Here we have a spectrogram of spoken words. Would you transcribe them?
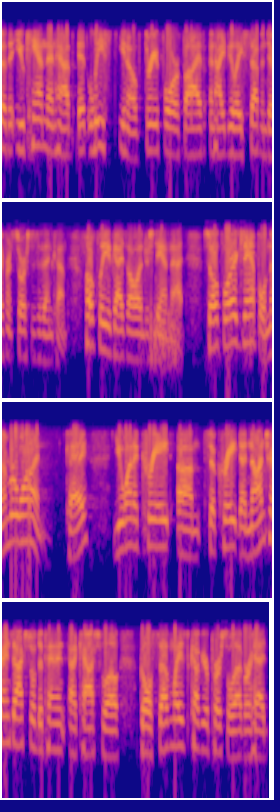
so that you can then have at least you know three, four, five, and ideally seven different sources of income. Hopefully, you guys all understand that. So, for example, number one Okay, you want to create um, so create a non-transactional dependent uh, cash flow. Goal seven ways to cover your personal overhead,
